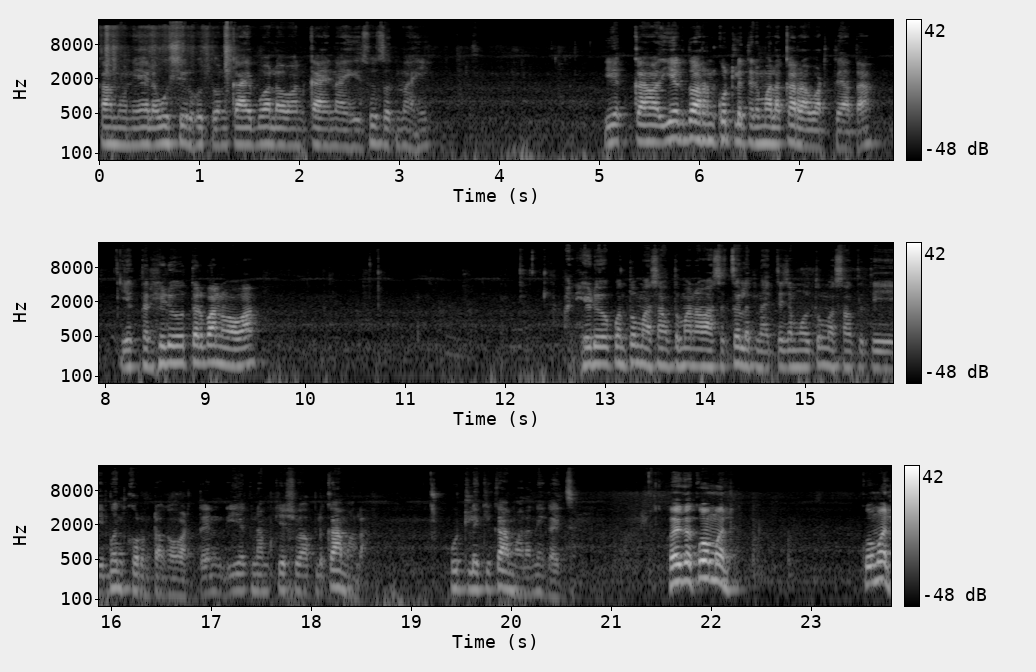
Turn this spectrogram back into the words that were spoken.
कामून यायला उशीर होतो आणि काय बोलावं आणि काय नाही हे सुचत नाही. एक का एक धोरण कुठलं तरी मला करावं वाटतंय आता. एक तर व्हिडिओ तर बनवावा. आणि व्हिडिओ पण तुम्हाला सांगतो म्हणावं असं चलत नाही. त्याच्यामुळे तुम्हाला सांगतो ते बंद करून टाकावं वाटतंय. आणि एक नाम केशव आपलं कामाला उठलं की कामाला निघायचं. होय का कोमल? कोमल.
